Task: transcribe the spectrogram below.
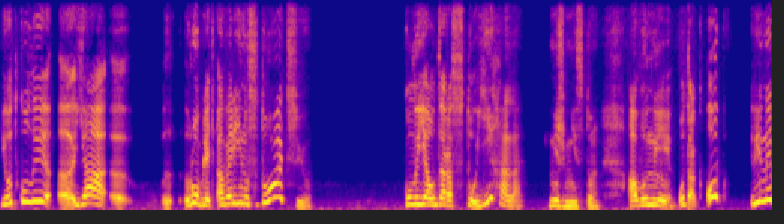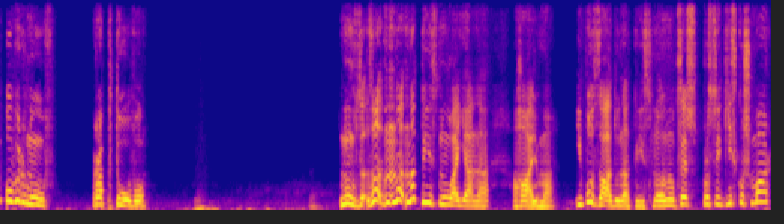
І от коли е, я е, роблять аварійну ситуацію, коли я от зараз 100 їхала між містом, а вони отак оп, він і повернув раптово. Ну, за, за, на, натиснула я на гальма і позаду натиснула. Ну це ж просто якийсь кошмар.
